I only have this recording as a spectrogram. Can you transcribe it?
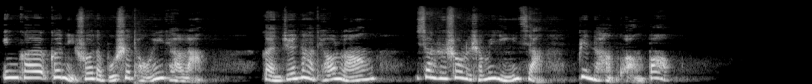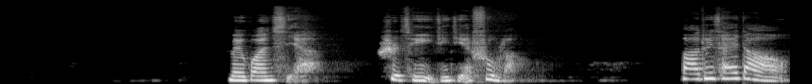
应该跟你说的不是同一条狼，感觉那条狼像是受了什么影响，变得很狂暴。没关系，事情已经结束了。法推猜到，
